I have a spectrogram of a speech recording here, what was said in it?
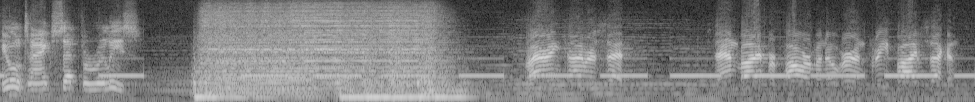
Fuel tank set for release. Firing timer set. Stand by for power maneuver in three five seconds.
